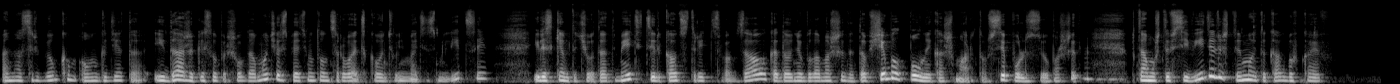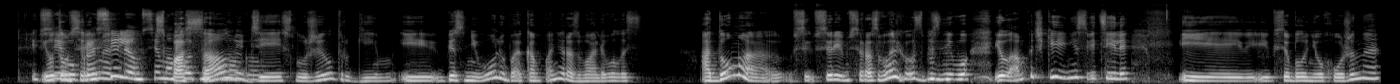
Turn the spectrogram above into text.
Она с ребенком, а он где-то. И даже если он пришел домой, через пять минут он срывается кого-нибудь вынимать из милиции, или с кем-то чего-то отметить, или кого-то встретить с вокзала, когда у него была машина. Это вообще был полный кошмар, потому что все пользуются его машиной, потому что все видели, что ему это как бы в кайф. И, и вот он все просили, он всем спасал людей, служил другим. И без него любая компания разваливалась. А дома все, все время все разваливалось без него, и лампочки не светили и, и все было неухоженное.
